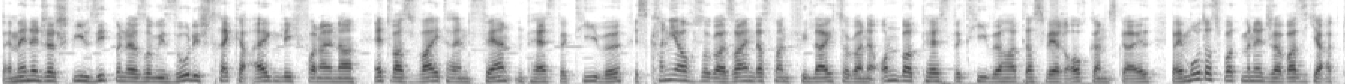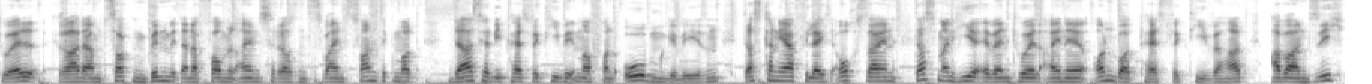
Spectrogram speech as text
Beim Managerspiel sieht man ja sowieso die Strecke eigentlich von einer etwas weiter entfernten Perspektive. Es kann ja auch sogar sein, dass man vielleicht sogar eine Onboard-Perspektive hat, das wäre auch ganz geil. Bei Motorsport Manager, was ich ja aktuell gerade am Zocken bin mit einer Formel 1 2022 Mod, da ist ja die Perspektive immer von oben gewesen. Das kann ja vielleicht auch sein, dass man hier eventuell eine Onboard-Perspektive hat, aber an sich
